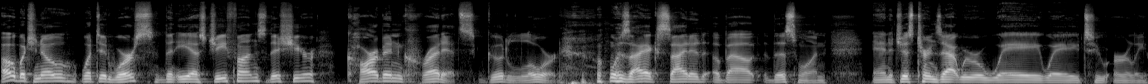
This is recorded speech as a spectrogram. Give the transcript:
Oh, but you know what did worse than ESG funds this year? Carbon credits. Good lord, was I excited about this one? And it just turns out we were way, way too early.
